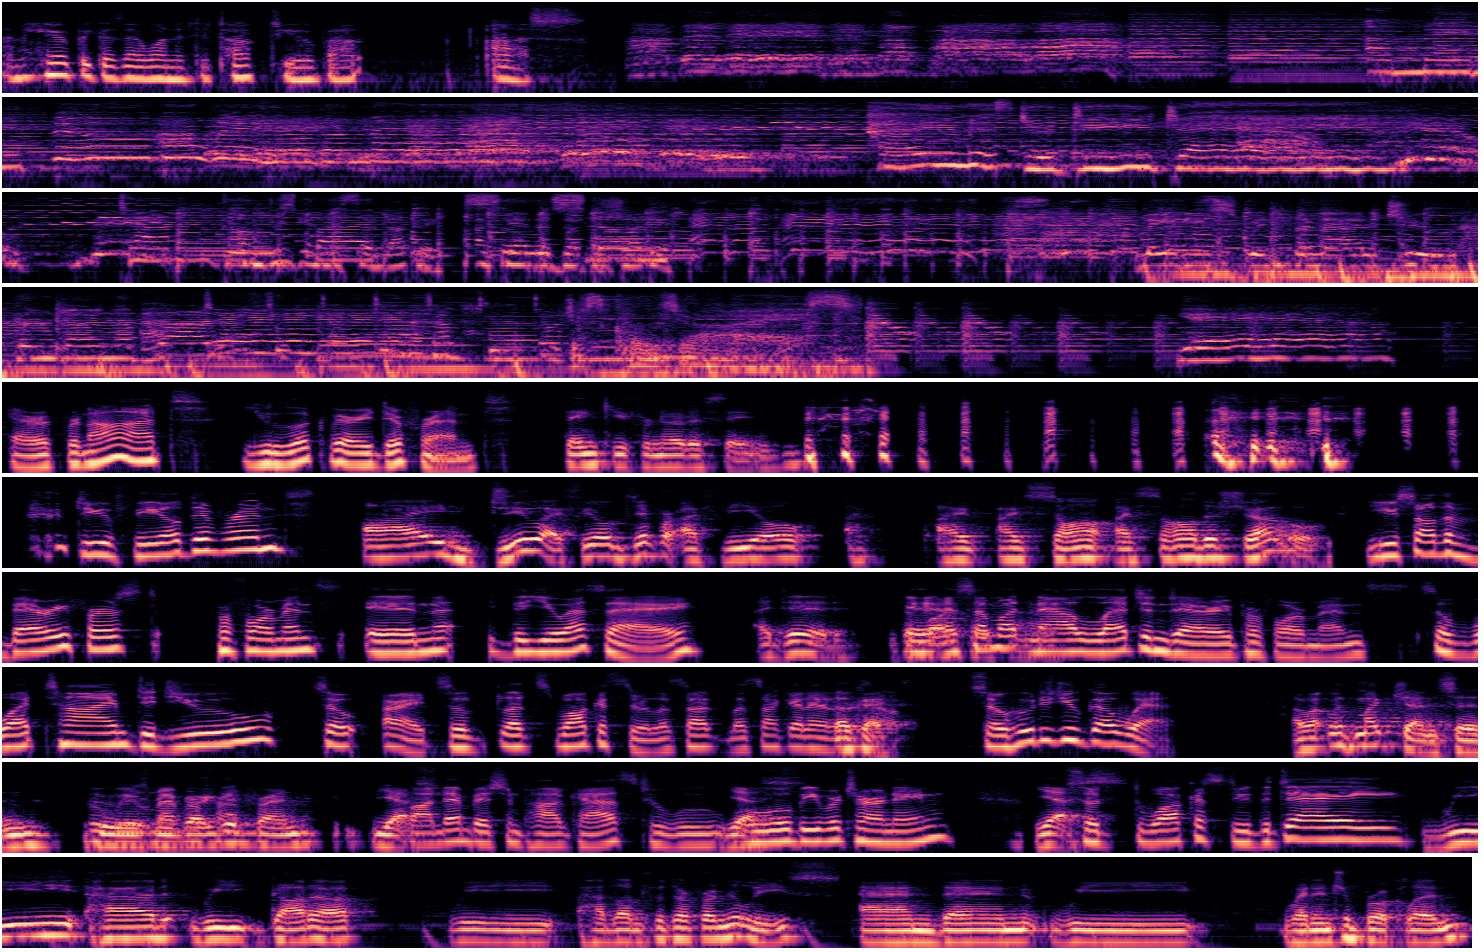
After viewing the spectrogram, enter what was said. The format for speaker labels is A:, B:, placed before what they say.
A: I'm here because I wanted to talk to you about us.
B: I believe in the power. I made it through the wilderness. Hey, Mr. DJ. Time goes by so slowly. Ladies with an attitude can join the party.
A: Just close your eyes.
B: Yeah.
C: Eric Bernat, you look very different.
D: Thank you for noticing.
C: Do you feel different?
D: I do. I feel different. I feel I I I saw I saw the show.
C: You saw the very first performance in the USA,
D: I did.
C: A somewhat now legendary performance. So what time did you So all right, so let's walk us through. Let's not let's not get ahead of
D: Okay.
C: ourselves. So who did you go with?
D: I went with Mike Jensen,
C: Who
D: who
C: we
D: is my very good friend. Yes.
C: Blonde Ambition podcast who,
D: Yes.
C: who will be returning.
D: yes.
C: So walk us through the day.
D: we had we got up, we had lunch with our friend Elise, and then we went into Brooklyn.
